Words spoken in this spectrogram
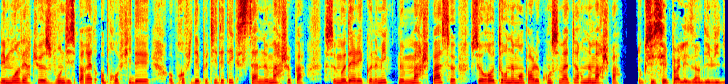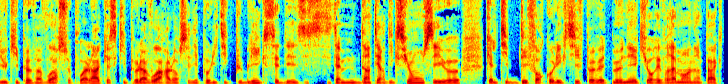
moins vertueuses vont disparaître au profit des, au profit des petites éthiques. Ça ne marche pas. Ce modèle économique ne marche pas ce, retournement par le consommateur ne marche pas. Donc si c'est pas les individus qui peuvent avoir ce poids-là, qu'est-ce qui peut l'avoir? Alors c'est des politiques publiques, c'est des systèmes d'interdiction, c'est euh, quel type d'efforts collectifs peuvent être menés qui auraient vraiment un impact?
